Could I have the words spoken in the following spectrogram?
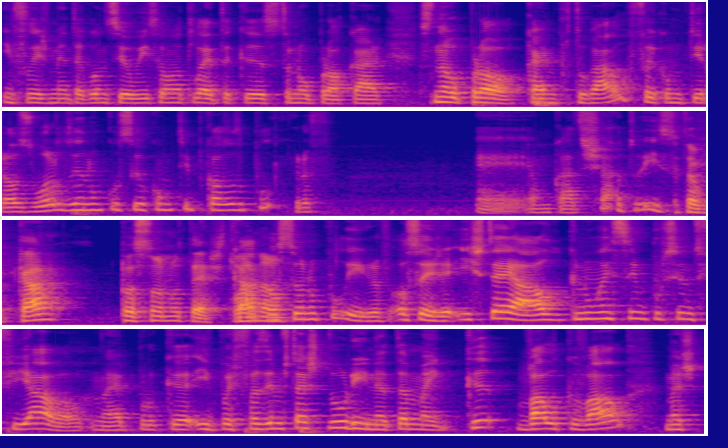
infelizmente aconteceu isso a um atleta que se tornou pro, car, se tornou pro cá em Portugal, foi competir aos Worlds e não conseguiu competir por causa do polígrafo. É, é um bocado chato isso. Então cá passou no teste, cá lá não. passou no polígrafo. Ou seja, isto é algo que não é 100% fiável, não é? Porque, e depois fazemos teste de urina também, que vale o que vale, mas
